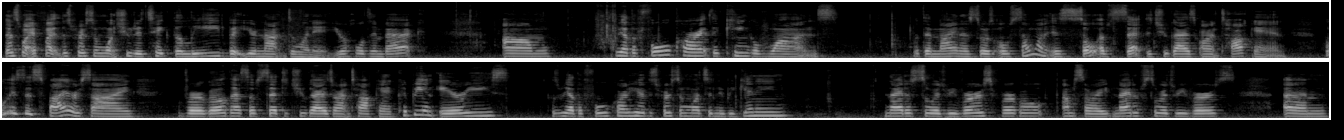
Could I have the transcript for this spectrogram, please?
That's why I feel like this person wants you to take the lead, but you're not doing it. You're holding back. Um, we have the Fool card, the King of Wands with the Nine of Swords. Oh, someone is so upset that you guys aren't talking. Who is this fire sign, Virgo, that's upset that you guys aren't talking? It could be an Aries because we have the Fool card here. This person wants a new beginning. Knight of Swords reverse, Virgo, I'm sorry, Knight of Swords reverse, um,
